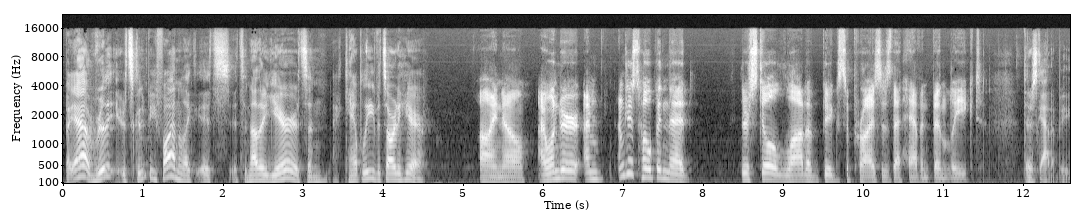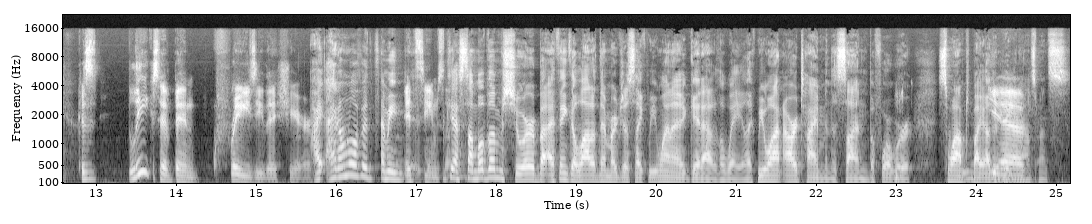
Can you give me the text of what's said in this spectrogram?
but yeah, really, it's gonna be fun. Like it's it's another year. It's an I can't believe it's already here. I know. I wonder. I'm. I'm just hoping that there's still a lot of big surprises that haven't been leaked There's got to be. because leaks have been crazy this year. I, I don't know if it. I mean, It seems Like yeah, some of them sure, but I think a lot of them are just like we want to get out of the way. Like we want our time in the sun before we're swamped by other big announcements.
